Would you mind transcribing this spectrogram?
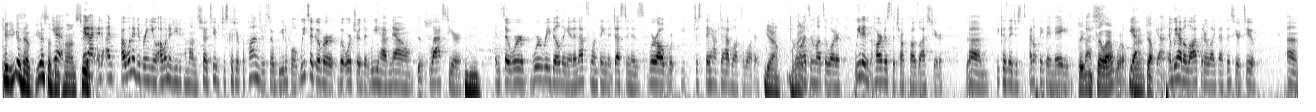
Kayte. You guys have you guys have Yeah. some pecans too. And, I, and I, I wanted to bring you, I wanted you to come on the show too, just because your pecans are so beautiful. We took over the orchard that we have now Yes. last year. Mm-hmm. And so we're we're rebuilding it, and that's the one thing that Justin is. We're all we're, just they have to have lots of water. yeah, right. lots and lots of water. We didn't harvest the Choctaws last year Yeah. um, because they just I don't think they made. they didn't fill out well. Yeah, Right. Yeah. yeah, and we have a lot that are like that this year too. Um,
